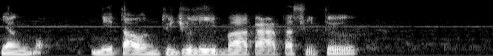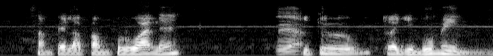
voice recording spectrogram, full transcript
yang di tahun 75 ke atas itu sampai 80-an ya. Ya. Itu lagi booming.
